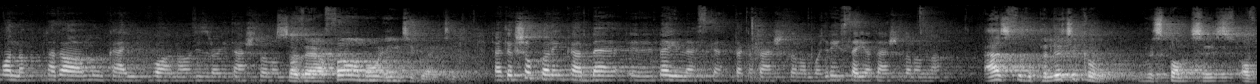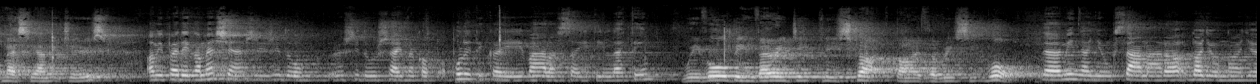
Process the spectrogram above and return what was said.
vannak, tehát a munkájuk van az izraeli társadalomban. So they are far more integrated. Tehát ők sokkal inkább be, beilleszkedtek a társadalomba, vagy részei a társadalomnak. As for the political responses of Messianic Jews, Ami pedig a messiánsi zsidó, zsidóságnak a politikai válaszait illeti, we've all been very deeply struck by the recent war. Mindannyiunk számára nagyon nagy,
